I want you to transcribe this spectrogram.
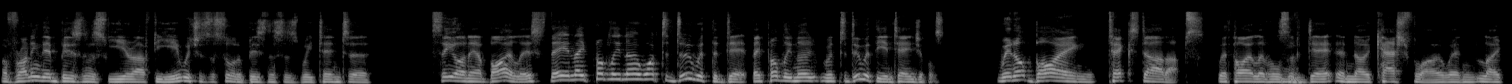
of running their business year after year, which is the sort of businesses we tend to see on our buy list, then they probably know what to do with the debt. They probably know what to do with the intangibles. We're not buying tech startups with high levels mm. of debt and no cash flow and like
